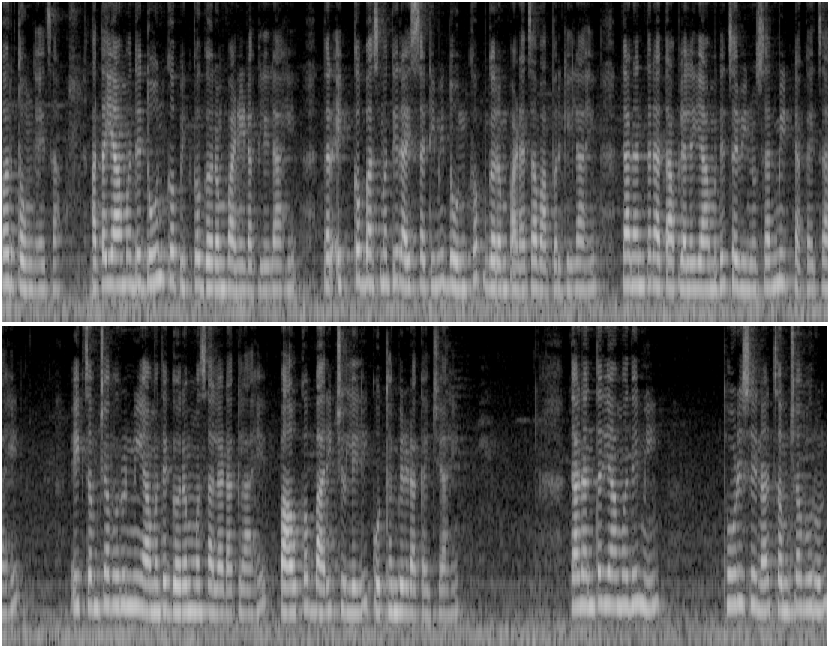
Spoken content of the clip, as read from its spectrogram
परतवून घ्यायचा. आता यामध्ये दोन कप इतकं गरम पाणी टाकलेलं आहे. तर एक कप बासमती राईससाठी मी दोन कप गरम पाण्याचा वापर केला आहे. त्यानंतर आता आपल्याला यामध्ये चवीनुसार मीठ टाकायचं आहे. एक चमचा भरून मी यामध्ये गरम मसाला टाकला आहे. पाव कप बारीक चिरलेली कोथिंबीर टाकायची आहे. त्यानंतर यामध्ये मी थोडीसे ना चमचा भरून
